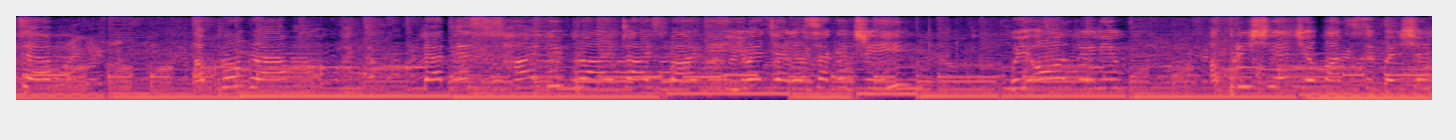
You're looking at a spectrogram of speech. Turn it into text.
system, a program that is highly prioritized by the UN General Secretary. We all really appreciate your participation.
